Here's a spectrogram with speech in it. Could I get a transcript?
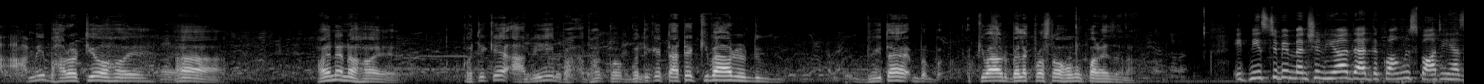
আ- আমি ভাৰতীয় হয় হা হয়নে নহয় গতিকে আমি ভা- ভা- গতিকে তাতে কিবা আৰু দু- দুইটা ব- ব- কিবা আৰু বেলেগ প্ৰশ্ন হ'ব পাৰে জানো It needs to be mentioned here that the Congress party has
